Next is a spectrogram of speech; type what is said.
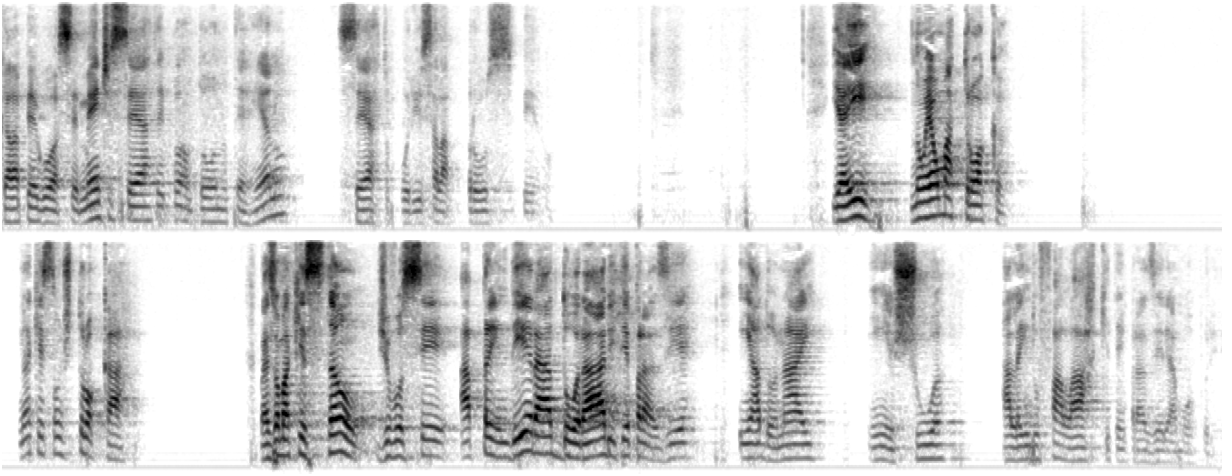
Porque ela pegou a semente certa e plantou no terreno certo, por isso ela prosperou. E aí, não é uma troca. Não é questão de trocar mas é uma questão de você aprender a adorar e ter prazer em Adonai, em Yeshua, além do falar que tem prazer e amor por ele.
